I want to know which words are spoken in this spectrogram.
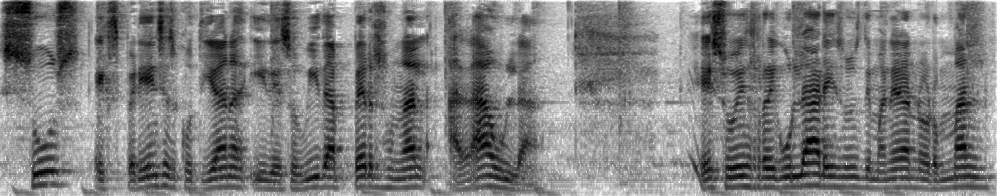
sus experiencias cotidianas y de su vida personal al aula. Eso es regular, eso es de manera normal.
